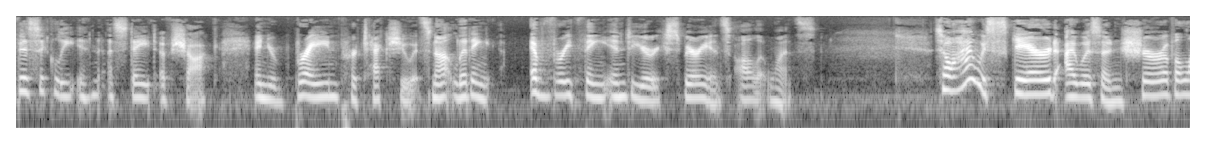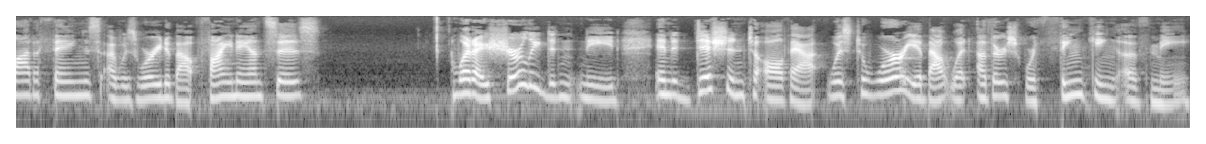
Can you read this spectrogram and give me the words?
physically in a state of shock and your brain protects you. It's not letting everything into your experience all at once. So I was scared. I was unsure of a lot of things. I was worried about finances. What I surely didn't need, in addition to all that, was to worry about what others were thinking of me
